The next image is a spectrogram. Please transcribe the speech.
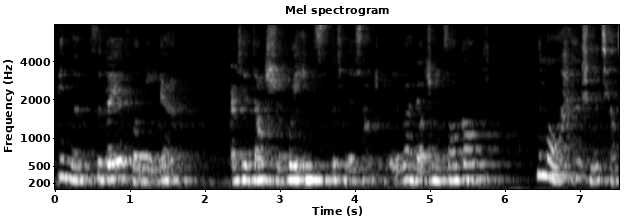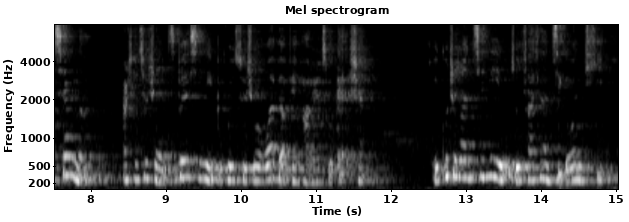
变得自卑和敏感，而且当时会因此不停的想着我的外表这么糟糕，那么我还有什么强项呢？而且这种自卑心理不会随着我外表变化而有所改善。回顾这段经历，我就发现了几个问题。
